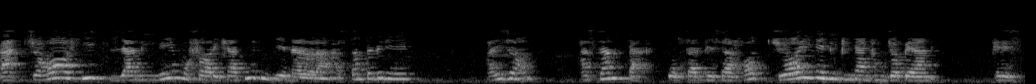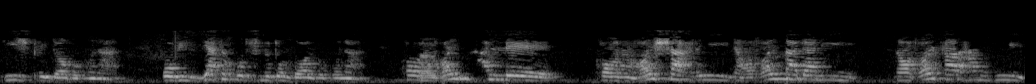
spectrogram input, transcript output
بچه ها هیچ زمینه مشارکتی دیگه ندارن. اصلا ببینید علی جان اصلا دختر پسرها جایی نمی‌بینن که اونجا برن پرستیژ پیدا بکنن هویت خودشون رو دنبال بکنن. قانونهای محله قانونهای شهری نهادهای مدنی نهادهای فرهنگی.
